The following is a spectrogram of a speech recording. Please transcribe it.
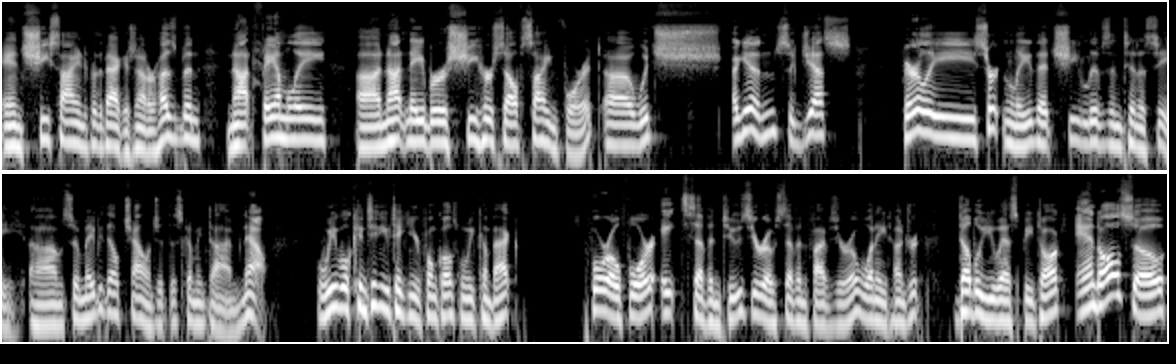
and she signed for the package. Not her husband, not family, uh, not neighbors. She herself signed for it, uh, which again suggests fairly certainly that she lives in Tennessee. Um, so maybe they'll challenge it this coming time. Now, we will continue taking your phone calls when we come back. 404 872 0750 1 800 WSB Talk. And also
